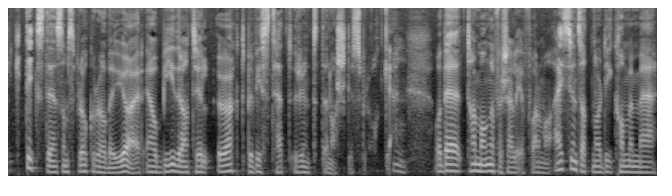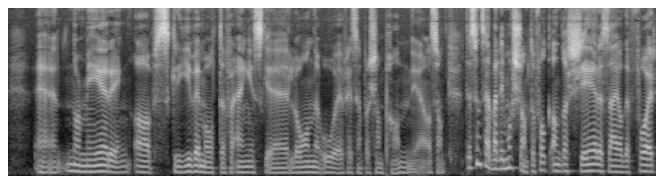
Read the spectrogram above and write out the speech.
viktigste som Språkrådet gjør, er å bidra til økt bevissthet rundt det norske språket. Og det tar mange forskjellige former. Jeg syns at når de kommer med eh, normering av skrivemåter for engelske låneord, f.eks. champagne og sånt. Det syns jeg er veldig morsomt, og folk engasjerer seg, og det, får,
